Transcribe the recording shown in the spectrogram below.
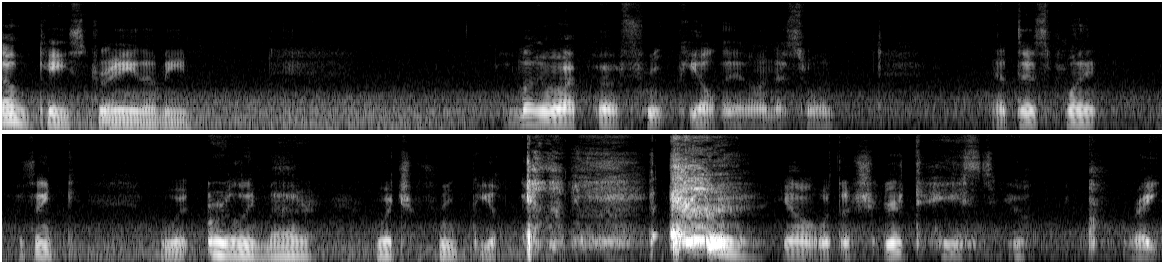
It's okay strain, I mean. You might want to put a fruit peel in on this one. At this point, I think it would really matter which fruit peel. you know, with the sugar taste, you great.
